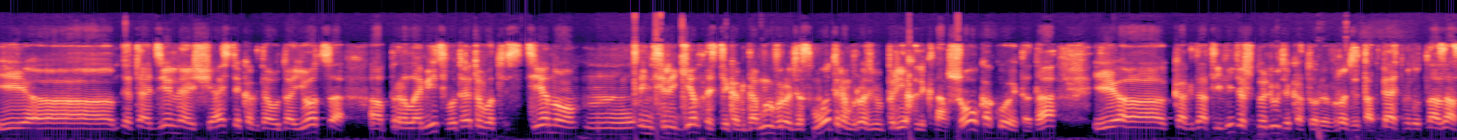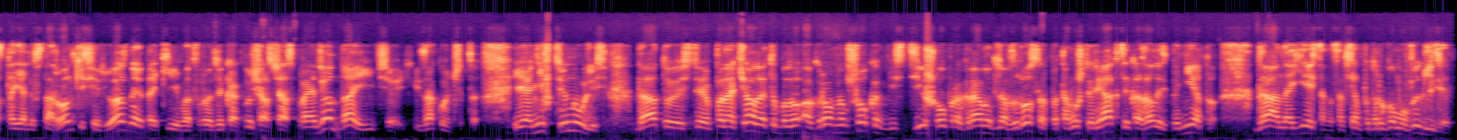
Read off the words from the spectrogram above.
и э, это отдельное счастье, когда удается а, проломить вот эту вот стену интеллигентности, когда мы вроде смотрим, вроде бы приехали к нам шоу какое-то, да, и э, когда ты видишь, что люди, которые вроде там пять минут назад стояли в сторонке, серьезные такие, вот вроде как, ну сейчас, сейчас пройдет, да, и все, и закончится. И они втянулись, да, то есть э, поначалу это было огромным шоком вести шоу-программы для взрослых, потому что реакции, казалось бы, нету. Да, она есть, она совсем по-другому выглядит.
